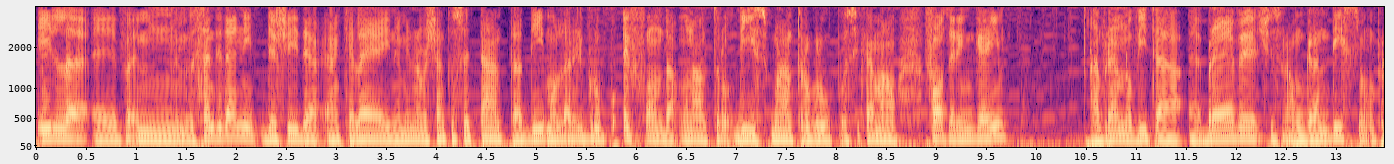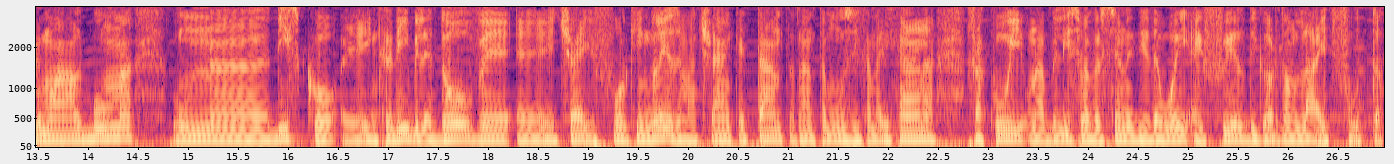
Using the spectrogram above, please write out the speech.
Il, eh, f- mm, Sandy Denny decide anche lei nel 1970 di mollare il gruppo e fonda un altro, dis- un altro gruppo, si chiamano Fothering Game avranno vita eh, breve, ci sarà un grandissimo primo album, un eh, disco eh, incredibile dove eh, c'è il folk inglese ma c'è anche tanta tanta musica americana, fra cui una bellissima versione di The Way I Feel di Gordon Lightfoot.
